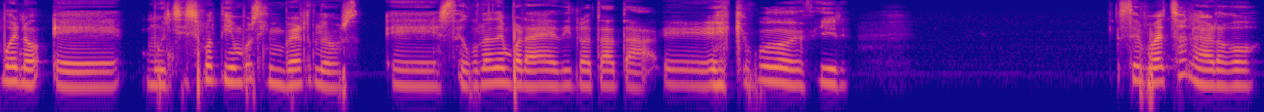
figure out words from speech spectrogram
Bueno, eh, muchísimo tiempo sin vernos. Eh, segunda temporada de Dilo Tata. Eh, ¿Qué puedo decir? Se me ha hecho largo.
